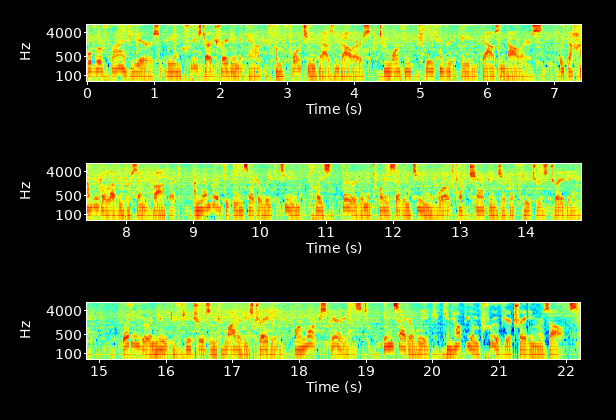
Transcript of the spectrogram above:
Over five years, we increased our trading account from $14,000 to more than $380,000. With 111% profit, a member of the Insider Week team placed third in the 2017 World Cup Championship of Futures Trading. Whether you are new to futures and commodities trading or more experienced, Insider Week can help you improve your trading results.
